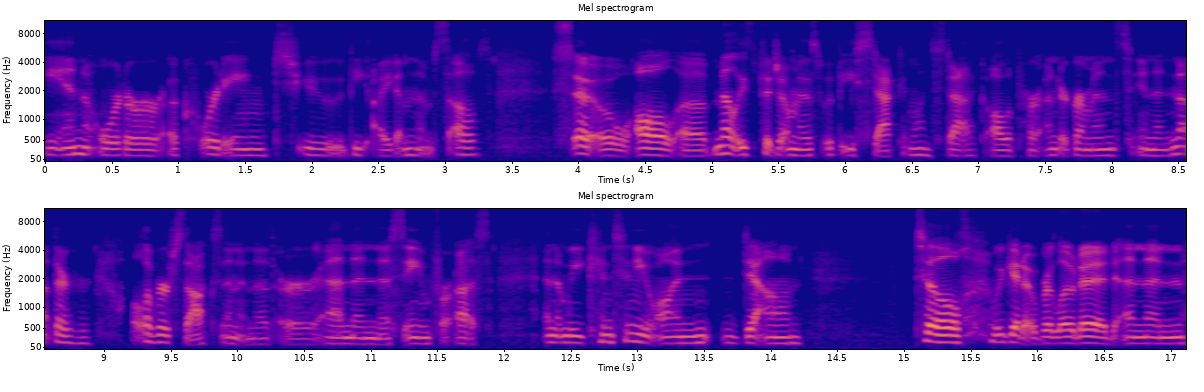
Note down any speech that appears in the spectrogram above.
in order according to the item themselves. So all of Melly's pajamas would be stacked in one stack, all of her undergarments in another, all of her socks in another, and then the same for us. And then we continue on down till we get overloaded and then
